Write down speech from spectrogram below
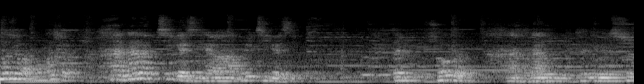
বসো বাবা বসো। হ্যাঁ না না, ঠিক আছে হ্যাঁ আমি ঠিক আছি। শোনো। না হ্যাঁ হ্যাঁ থেকে এসছো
